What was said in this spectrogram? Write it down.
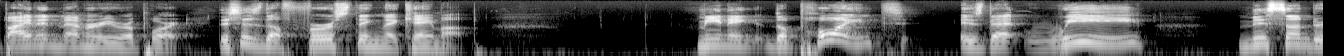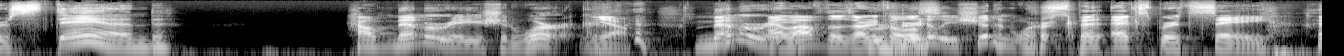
Biden memory report. This is the first thing that came up. Meaning the point is that we misunderstand how memory should work. Yeah. Memory. I love those articles. It really shouldn't work. Spe- experts say.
